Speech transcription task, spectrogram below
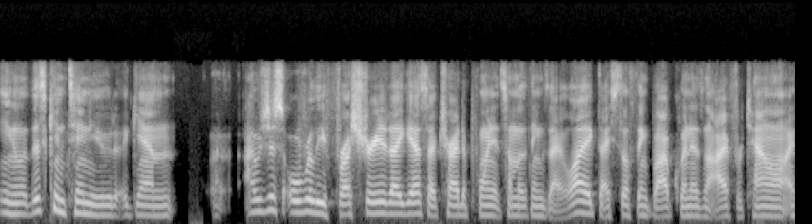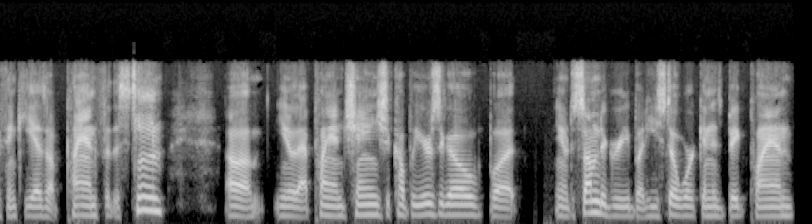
you know this continued again. I was just overly frustrated. I guess I've tried to point at some of the things I liked. I still think Bob Quinn has an eye for talent. I think he has a plan for this team. Um, you know that plan changed a couple years ago, but you know to some degree. But he's still working his big plan.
